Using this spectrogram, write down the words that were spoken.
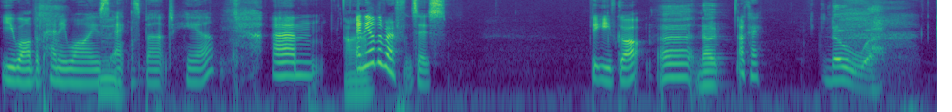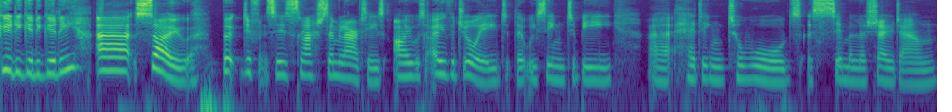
you are the Pennywise expert here. Um, any am. other references that you've got? Uh, no, Okay. no. Goody, goody, goody. Uh, so, book differences slash similarities. I was overjoyed that we seem to be uh, heading towards a similar showdown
